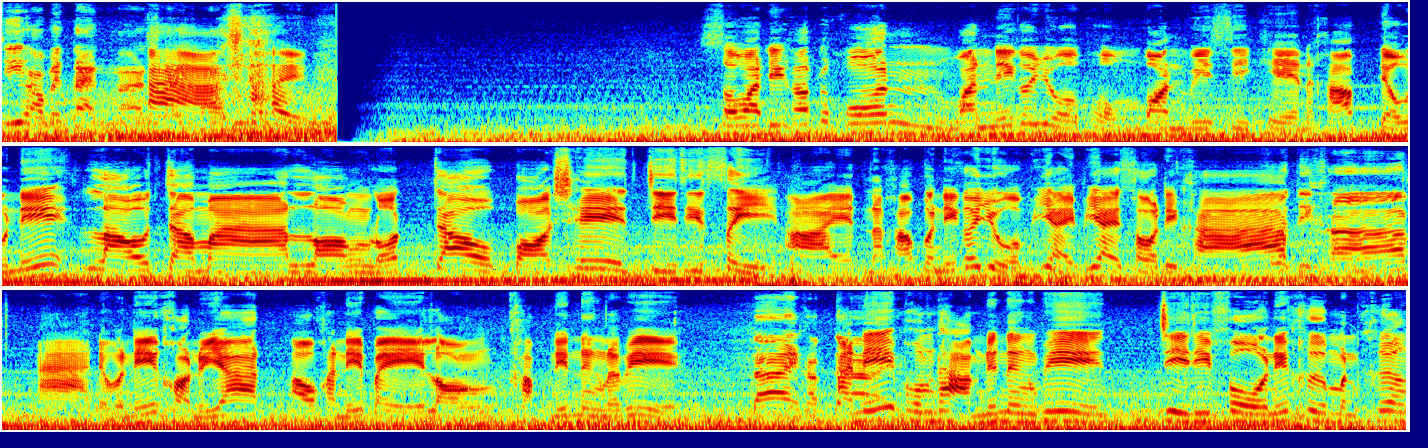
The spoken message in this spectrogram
ที่เอาไปแต่งมาอ่าใช่ครับใช่ สวัสดีครับทุกคน วันนี้ก็อยู่กับผมบอล VCK นะครับ เดี๋ยววันนี้เราจะมาลองรถเจ้า Porsche GT4 RS นะครับ วันนี้ก็อยู่กับพี่ใหญ่ พี่ใหญ่สวัสดีครัสบ วัสดีครับ อ่า เดี๋ยววันนี้ขออนุญาตเอาคันนี้ไปลองขับนิดนึงนะพี่ ได้ครับได้อันนี้ผมถามนิดนึงพี่ GT4 นี่คือมันเครื่อง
